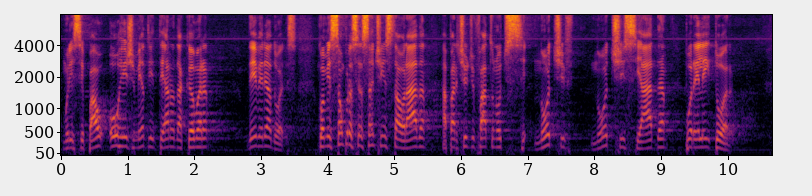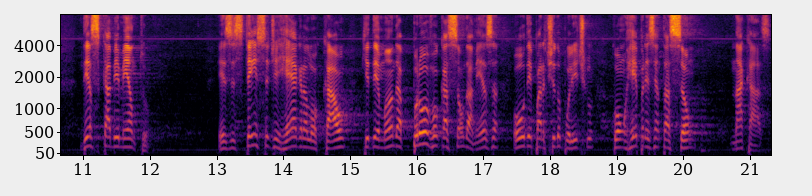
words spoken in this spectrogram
municipal ou regimento interno da Câmara de Vereadores. Comissão processante instaurada a partir de fato notici noticiada por eleitor. Descabimento existência de regra local que demanda a provocação da mesa ou de partido político com representação na casa.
